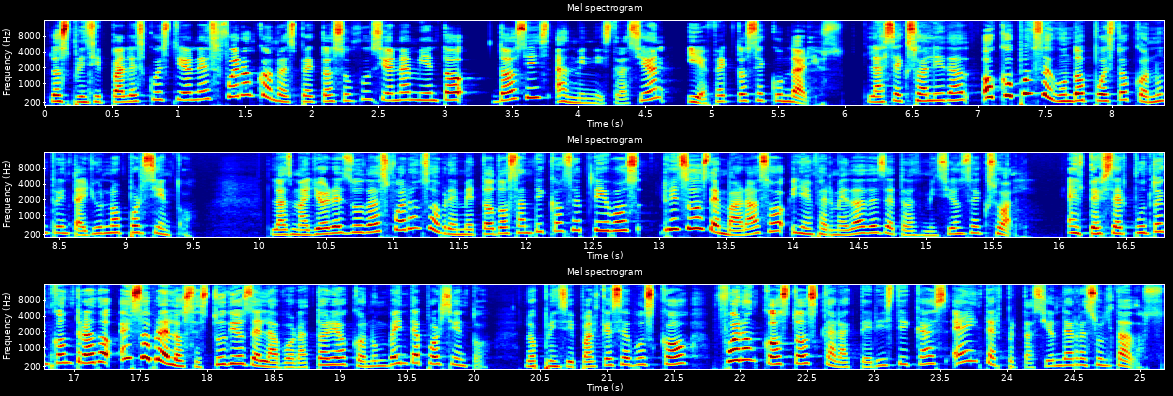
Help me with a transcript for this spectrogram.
Las principales cuestiones fueron con respecto a su funcionamiento, dosis, administración y efectos secundarios. La sexualidad ocupa un segundo puesto con un 31%. Las mayores dudas fueron sobre métodos anticonceptivos, riesgos de embarazo y enfermedades de transmisión sexual. El tercer punto encontrado es sobre los estudios de laboratorio con un 20%. Lo principal que se buscó fueron costos, características e interpretación de resultados.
